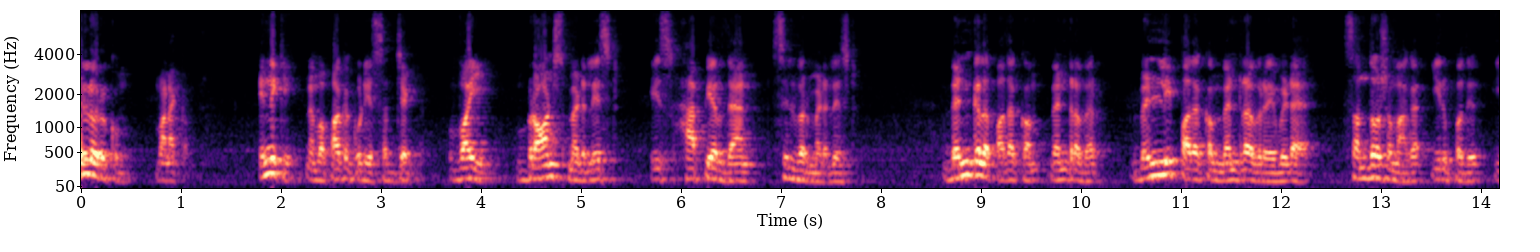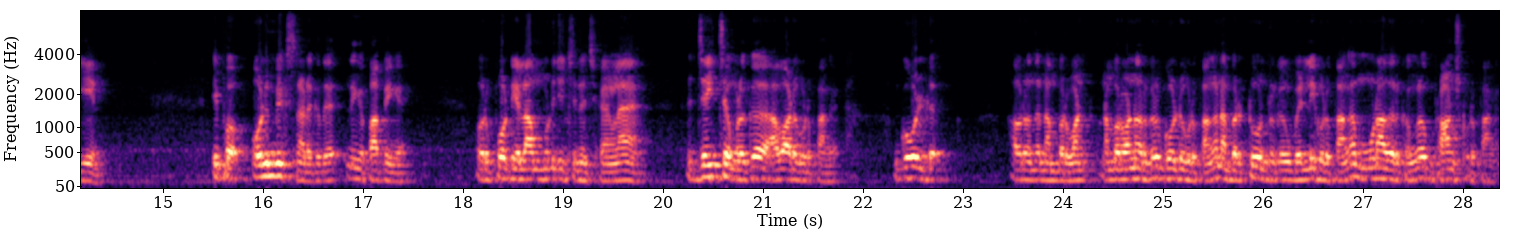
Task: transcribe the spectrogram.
எல்லோருக்கும் வணக்கம். இன்னைக்கு நம்ம பார்க்கக்கூடிய subject why bronze medalist is happier than silver medalist வெண்கல பதக்கம் வென்றவர் வெள்ளி பதக்கம் வென்றவரை விட சந்தோஷமாக இருப்பது ஏன்? இப்போ ஒலிம்பிக்ஸ் நடக்குது நீங்கள் பார்ப்பீங்க. ஒரு போட்டியெல்லாம் முடிஞ்சிச்சுன்னு வச்சுக்கோங்களேன் ஜெயிச்சவங்களுக்கு அவார்டு கொடுப்பாங்க. கோல்டு அவர் வந்து நம்பர் ஒன் நம்பர் ஒன் இருக்கிற கோல்டு கொடுப்பாங்க நம்பர் டூ இருக்கிறவங்க வெள்ளி கொடுப்பாங்க மூணாவது இருக்கவங்களுக்கு பிரான்ஸ் கொடுப்பாங்க.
